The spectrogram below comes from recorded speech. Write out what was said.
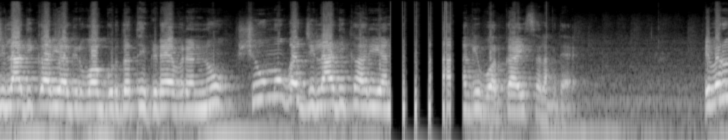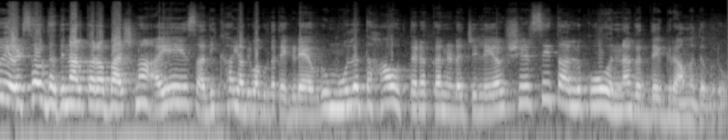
ಜಿಲ್ಲಾಧಿಕಾರಿಯಾಗಿರುವ ಗುರುದತ್ ಹೆಗಡೆ ಅವರನ್ನು ಶಿವಮೊಗ್ಗ ಜಿಲ್ಲಾಧಿಕಾರಿಯನ್ನಾಗಿ ವರ್ಗಾಯಿಸಲಾಗಿದೆ. ಇವರು ಎರಡ್ ಸಾವಿರದ ಹದಿನಾಲ್ಕರ ಬ್ಯಾಚ್ನ ಐಎಎಸ್ ಅಧಿಕಾರಿಯಾಗಿರುವ ಗುರುದತ್ ಹೆಗಡೆ ಅವರು ಮೂಲತಃ ಉತ್ತರ ಕನ್ನಡ ಜಿಲ್ಲೆಯ ಶಿರ್ಸಿ ತಾಲೂಕು ಹೊನ್ನಗದ್ದೆ ಗ್ರಾಮದವರು.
